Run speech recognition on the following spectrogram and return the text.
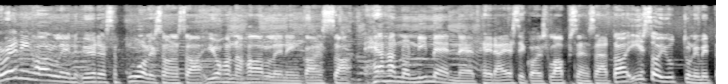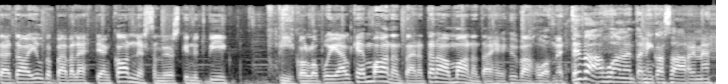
Reni Harlin yhdessä puolisonsa Johanna Harlinin kanssa, hehän on nimenneet heidän esikoislapsensa. Tämä on iso juttu, nimittäin tämä on iltapäivälehtien kannessa myöskin nyt viik- viikonlopun jälkeen maanantaina. Tänään on maanantai, hei hyvää huomenta. Hyvää huomenta, Niko Saarinen.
